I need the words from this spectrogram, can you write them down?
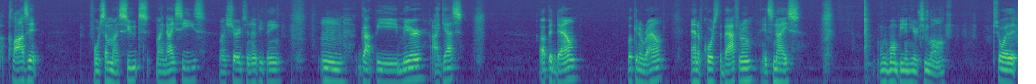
uh, closet for some of my suits, my niceys, my shirts and everything. Mm, got the mirror, I guess, up and down, looking around, and of course the bathroom. It's nice we won't be in here too long. Toilet,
